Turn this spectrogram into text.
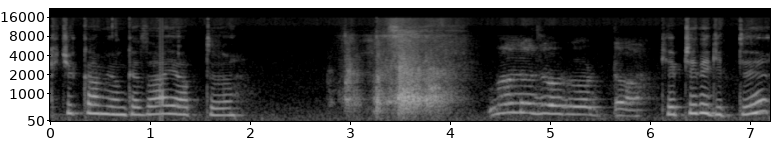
küçük kamyon kaza yaptı. Kepçe de gitti.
